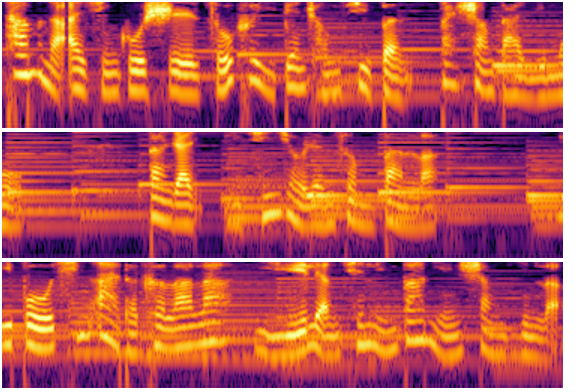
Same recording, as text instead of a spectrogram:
他们的爱情故事足可以编成剧本搬上大荧幕。当然，已经有人这么办了。一部《亲爱的克拉拉》已于两千零八年上映了。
